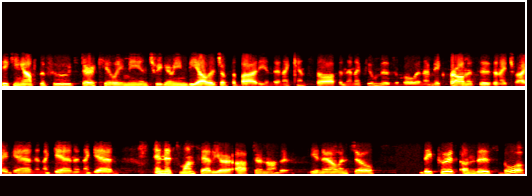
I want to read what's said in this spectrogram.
picking up the foods that are killing me and triggering the allergy of the body and then I can't stop and then I feel miserable and I make promises and I try again and again and again and it's one failure after another, you know, and so they put on this book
